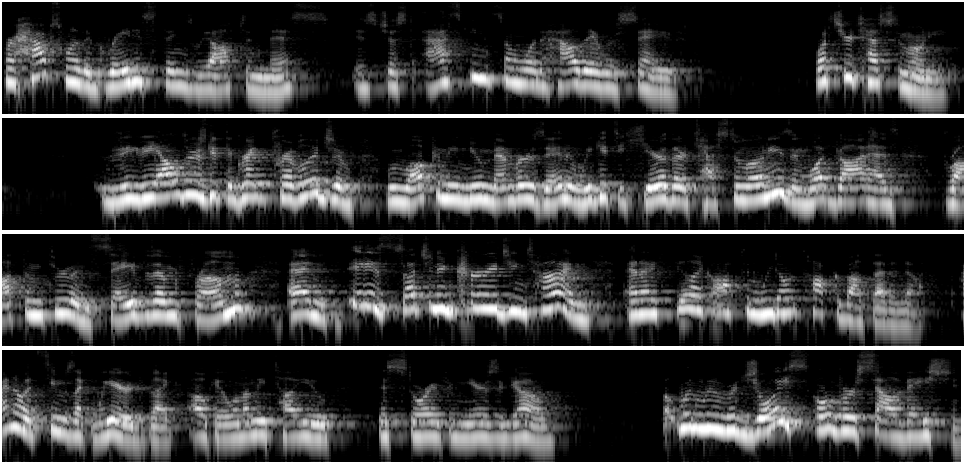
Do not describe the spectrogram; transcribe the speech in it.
perhaps one of the greatest things we often miss is just asking someone how they were saved. What's your testimony? The, the elders get the great privilege of welcoming new members in, and we get to hear their testimonies and what God has brought them through and saved them from. And it is such an encouraging time. And I feel like often we don't talk about that enough. I know it seems like weird, like, okay, well, let me tell you this story from years ago. But when we rejoice over salvation,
